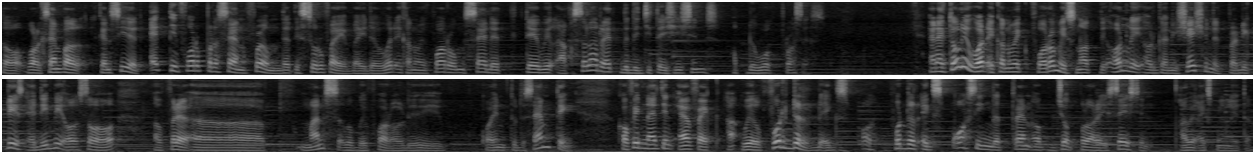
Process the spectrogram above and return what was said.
So, for example, you can see that 84% firm that is surveyed by the World Economic Forum said that they will accelerate the digitizations of the work process. And actually, World Economic Forum is not the only organization that predict this. ADB also, uh, uh, months before, already point to the same thing. COVID-19 effect uh, will further the expo further exposing the trend of job polarization. I will explain later.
